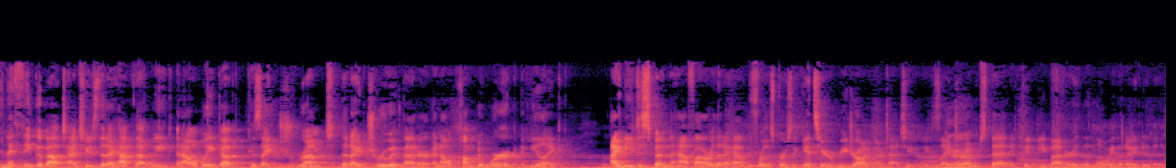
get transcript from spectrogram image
and I think about tattoos that I have that week, and I'll wake up because I dreamt that I drew it better, and I'll come to work and be like, I need to spend the half hour that I have before this person gets here redrawing their tattoo because I Yeah. dreamt that it could be better than the way that I did it.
